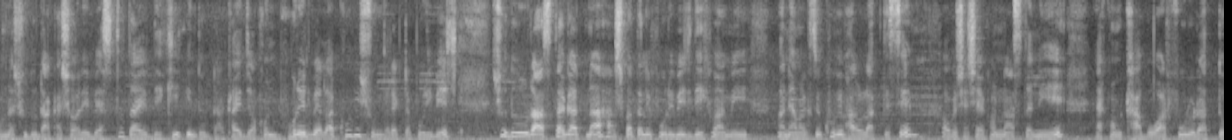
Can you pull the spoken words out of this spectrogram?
আমরা শুধু ঢাকা শহরে ব্যস্ততায় দেখি, কিন্তু ঢাকায় যখন ভোরের বেলা খুবই সুন্দর একটা পরিবেশ, শুধু রাস্তাঘাট না হাসপাতালের পরিবেশ দেখেও আমি মানে আমার কাছে খুবই ভালো লাগতেছে। অবশেষে এখন নাস্তা নিয়ে এখন খাব আর পুরো রাত তো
